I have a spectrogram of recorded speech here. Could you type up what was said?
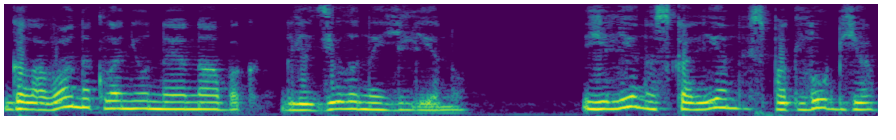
голова, наклоненная на бок, глядела на Елену. Елена с колен, из-под лобья,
